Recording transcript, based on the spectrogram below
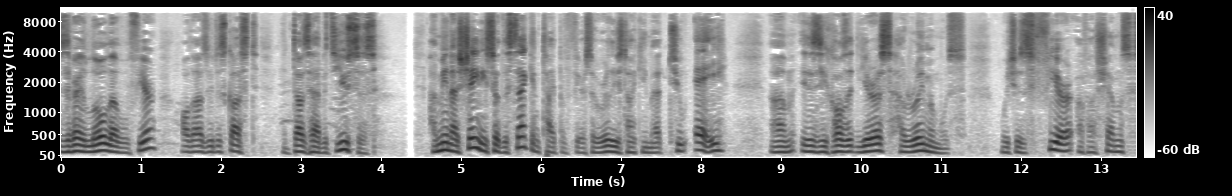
is a very low level fear, although as we discussed, it does have its uses. Hamina Sheni, so the second type of fear, so really he's talking about 2A, um, is he calls it Yiras Haroimimus, which is fear of Hashem's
